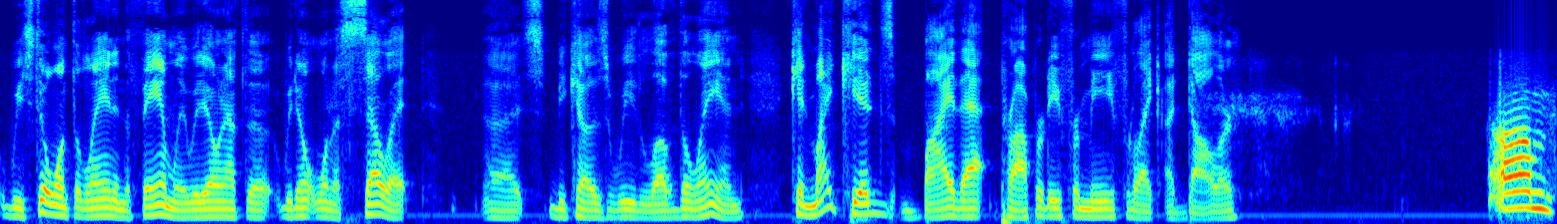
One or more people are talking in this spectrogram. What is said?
we still want the land in the family. We don't have to we don't want to sell it uh, because we love the land. Can my kids buy that property from me for like a dollar? Um.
